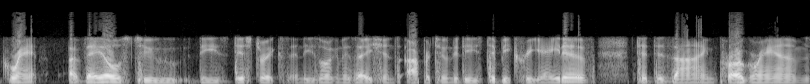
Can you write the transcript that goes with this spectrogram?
grant avails to these districts and these organizations opportunities to be creative, to design programs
